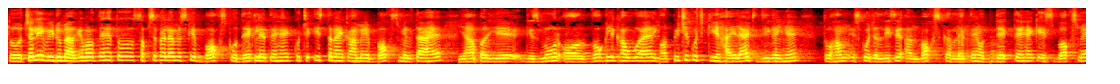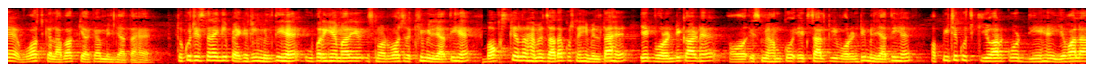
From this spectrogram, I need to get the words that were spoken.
तो चलिए वीडियो में आगे बढ़ते हैं। तो सबसे पहले हम इसके बॉक्स को देख लेते हैं। कुछ इस तरह का हमें बॉक्स मिलता है। यहाँ पर ये गिजमोर और वॉक लिखा हुआ है और पीछे कुछ की हाईलाइट्स दी गई हैं। तो हम इसको जल्दी से अनबॉक्स कर लेते हैं और देखते हैं कि इस बॉक्स में वॉच के अलावा क्या क्या मिल जाता है। तो कुछ इस तरह की पैकेजिंग मिलती है। ऊपर ही हमारी स्मार्ट वॉच रखी मिल जाती है। बॉक्स के अंदर हमें ज़्यादा कुछ नहीं मिलता है। एक वारंटी कार्ड है और इसमें हमको एक साल की वारंटी मिल जाती है। और पीछे कुछ क्यूआर कोड दिए हैं। ये वाला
